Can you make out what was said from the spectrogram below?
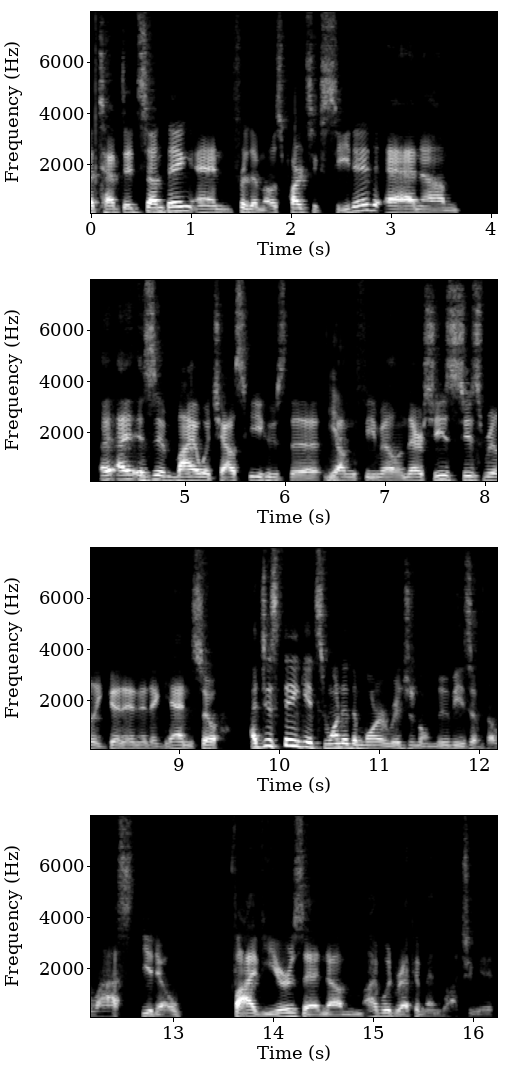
attempted something and for the most part succeeded. And um, I, I, is it Mia Wasikowska who's the Yeah. young female in there? She's she's really good in it again. So I just think it's one of the more original movies of the last you know five years, and um, I would recommend watching it.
